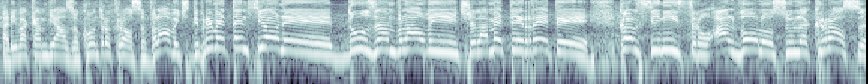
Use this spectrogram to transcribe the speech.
arriva Cambiaso contro cross, Vlaovic di prima intenzione, Dusan Vlaovic la mette in rete col sinistro al volo sul cross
